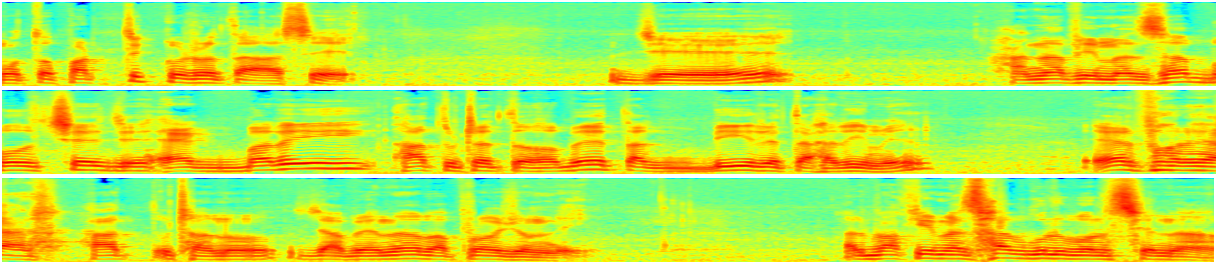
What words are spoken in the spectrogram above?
মত পার্থক্যতা আছে, যে হানাফি মাঝহাব বলছে যে একবারেই হাত উঠাতে হবে তাক তাকবীর তাহারিমে এরপরে আর হাত উঠানো যাবে না বা প্রয়োজন নেই। আর বাকি মাঝহাবগুলো বলছে না।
